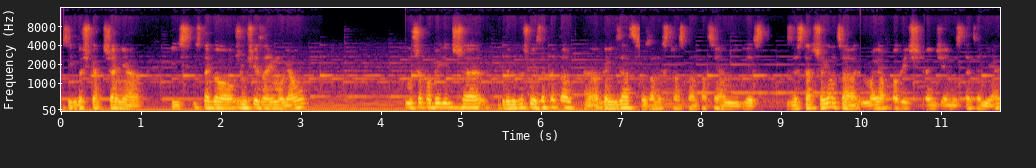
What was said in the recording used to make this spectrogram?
z ich doświadczenia i z, z tego, czym się zajmują. Muszę powiedzieć, że gdyby ktoś mnie zapytał, e, organizacji związanych z transplantacjami jest wystarczająca, moja odpowiedź będzie niestety nie.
